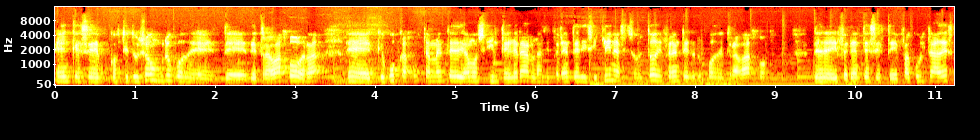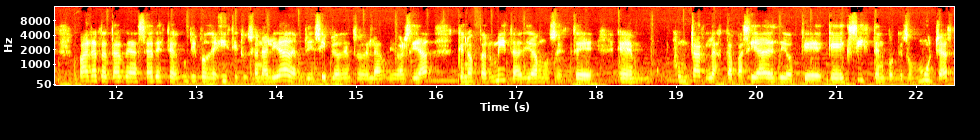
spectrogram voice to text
en que se constituyó un grupo de, de, trabajo, ¿verdad?, eh, que busca justamente, digamos, integrar las diferentes disciplinas y sobre todo diferentes grupos de trabajo desde diferentes este, facultades para tratar de hacer este, algún tipo de institucionalidad, en principio, dentro de la universidad, que nos permita, digamos, este, eh, juntar las capacidades digo, que, que, existen, porque son muchas,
